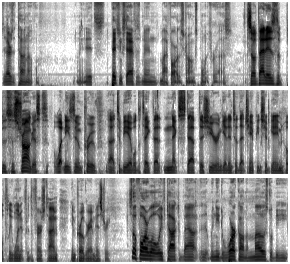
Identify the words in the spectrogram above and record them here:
there's a ton of them. I mean, it's the pitching staff has been by far the strongest point for us. So if that is the, the strongest, what needs to improve uh, to be able to take that next step this year and get into that championship game and hopefully win it for the first time in program history? So far, what we've talked about that we need to work on the most would be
